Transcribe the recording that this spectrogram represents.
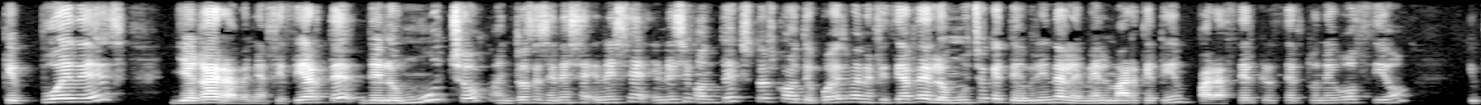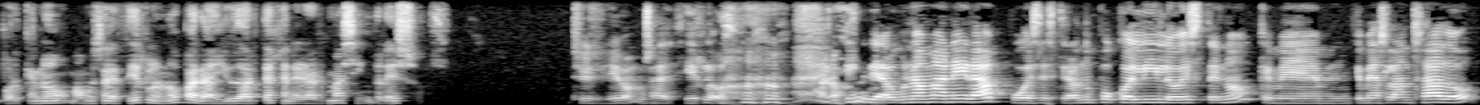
que puedes llegar a beneficiarte de lo mucho, entonces en ese, en ese, en ese contexto es cuando te puedes beneficiar de lo mucho que te brinda el email marketing para hacer crecer tu negocio y, ¿por qué no? Vamos a decirlo, ¿no? Para ayudarte a generar más ingresos. Sí, sí, vamos a decirlo. y de alguna manera, pues estirando un poco el hilo este, ¿no? Que me, que me has lanzado,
